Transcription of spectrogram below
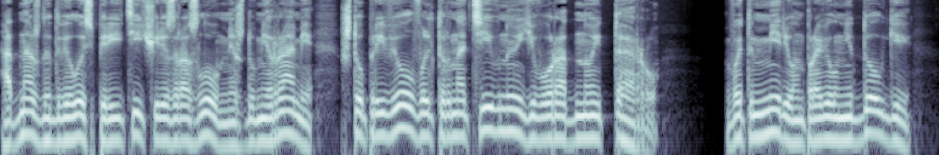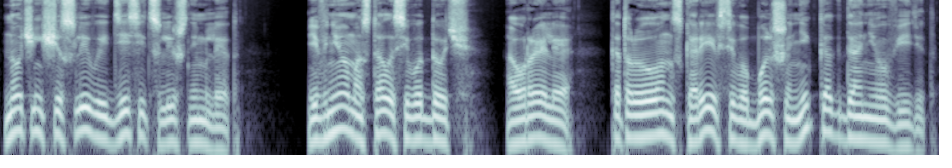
Однажды довелось перейти через разлом между мирами, что привел в альтернативную его родной Терру. В этом мире он провел недолгие, но очень счастливые десять с лишним лет. И в нем осталась его дочь, Аурелия, которую он, скорее всего, больше никогда не увидит.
